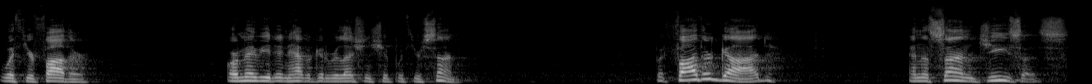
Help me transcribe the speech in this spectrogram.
with your father, or maybe you didn't have a good relationship with your son. But Father God and the Son, Jesus,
